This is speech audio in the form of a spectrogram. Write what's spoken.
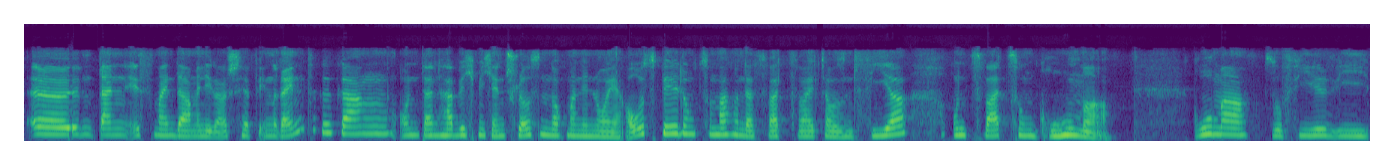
Äh, dann ist mein damaliger Chef in Rente gegangen und dann habe ich mich entschlossen, nochmal eine neue Ausbildung zu machen. Das war 2004 und zwar zum Groomer. Groomer so viel wie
